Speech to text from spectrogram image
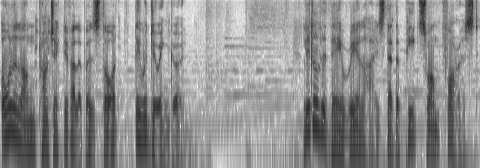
All along, project developers thought they were doing good. Little did they realize that the peat swamp forest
